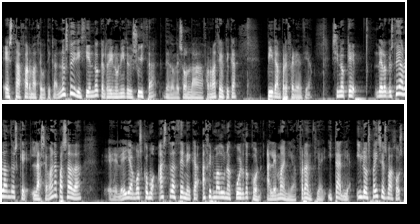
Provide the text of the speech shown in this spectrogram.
esta farmacéutica. No estoy diciendo que el Reino Unido y Suiza, de donde son la farmacéutica, pidan preferencia, sino que de lo que estoy hablando es que la semana pasada eh, leíamos como AstraZeneca ha firmado un acuerdo con Alemania, Francia, Italia y los Países Bajos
